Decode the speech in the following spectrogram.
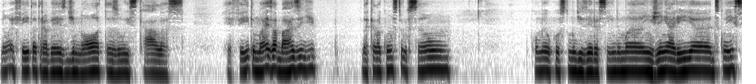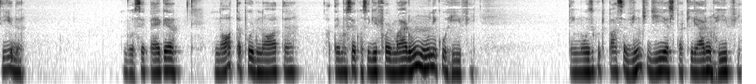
não é feito através de notas ou escalas. É feito mais à base de daquela construção, como eu costumo dizer assim, de uma engenharia desconhecida você pega nota por nota até você conseguir formar um único riff. Tem músico que passa 20 dias para criar um riff.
